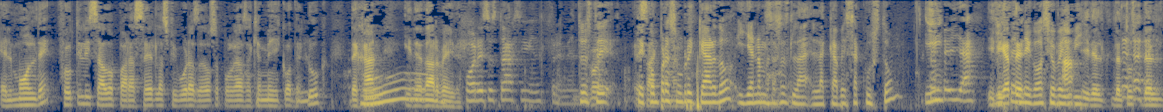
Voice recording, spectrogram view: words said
el molde, fue utilizado para hacer las figuras de 12 pulgadas aquí en México de Luke, de Han y de Darth Vader. Por eso está así bien tremendo. Entonces te, te compras un Ricardo y ya nada más haces la, la cabeza custom. Y, Ya. y fíjate, el negocio, ah, baby. y del, del tus- del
